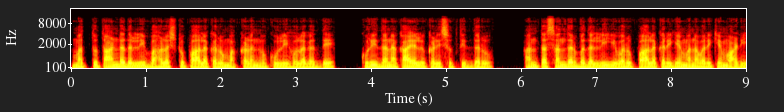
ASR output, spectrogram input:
ಮತ್ತು ತಾಂಡದಲ್ಲಿ ಬಹಳಷ್ಟು ಪಾಲಕರು ಮಕ್ಕಳನ್ನು ಕೂಲಿ ಹೊಲಗದ್ದೆ ಕುರಿ ದನ ಕಾಯಲು ಕಳಿಸುತ್ತಿದ್ದರು. ಅಂಥ ಸಂದರ್ಭದಲ್ಲಿ ಇವರು ಪಾಲಕರಿಗೆ ಮನವರಿಕೆ ಮಾಡಿ,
